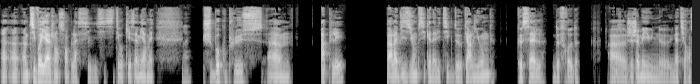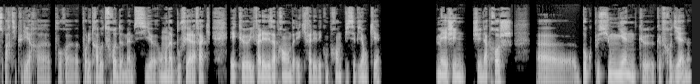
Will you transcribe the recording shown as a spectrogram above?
un, petit voyage ensemble là, si si, si t'es ok Samir, mais je suis beaucoup plus appelé par la vision psychanalytique de Carl Jung que celle de Freud. Euh, j'ai jamais eu une, une attirance particulière euh, pour pour les travaux de Freud, même si on en a bouffé à la fac et qu'il fallait les apprendre et qu'il fallait les comprendre, puis c'est bien ok. Mais j'ai une j'ai une approche euh, beaucoup plus jungienne que, que freudienne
